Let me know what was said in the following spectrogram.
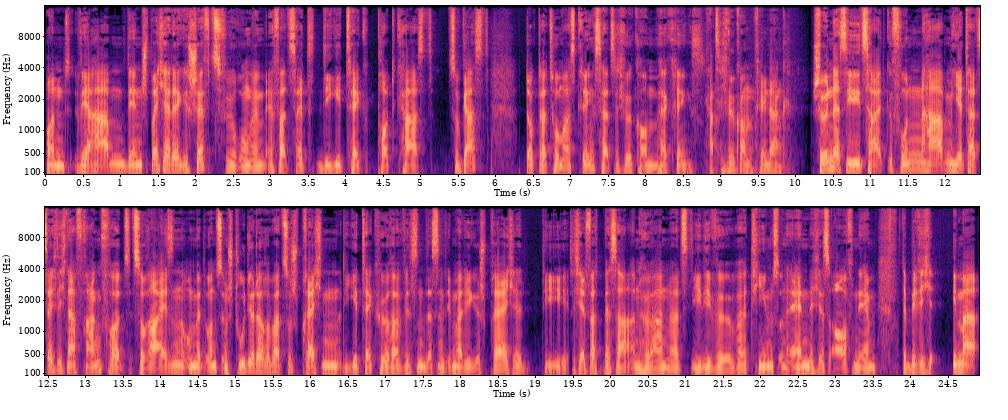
Und wir haben den Sprecher der Geschäftsführung im FAZ Digitech Podcast zu Gast, Dr. Thomas Krings. Herzlich willkommen, Herr Krings. Herzlich willkommen, vielen Dank. Schön, dass Sie die Zeit gefunden haben, hier tatsächlich nach Frankfurt zu reisen, um mit uns im Studio darüber zu sprechen. Digitech-Hörer wissen, das sind immer die Gespräche, die sich etwas besser anhören als die, die wir über Teams und ähnliches aufnehmen. Da bitte ich immer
